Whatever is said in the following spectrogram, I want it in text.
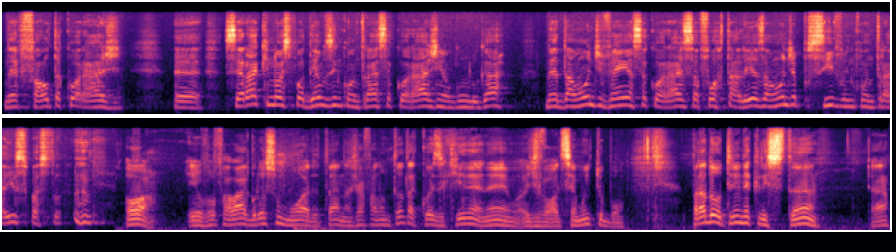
né? falta coragem. É, será que nós podemos encontrar essa coragem em algum lugar? Né? Da onde vem essa coragem, essa fortaleza? Onde é possível encontrar isso, pastor? Ó, oh eu vou falar grosso modo, tá? Nós já falamos tanta coisa aqui, né, né Edvaldo? Isso é muito bom. Para a doutrina cristã, tá?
